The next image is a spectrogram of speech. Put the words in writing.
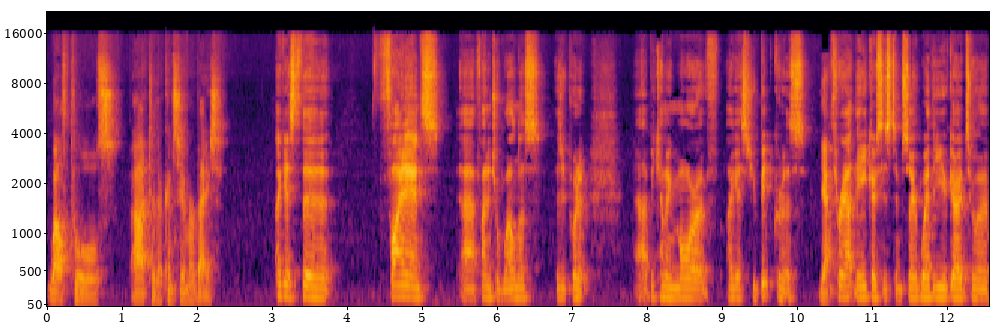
wealth tools uh, to their consumer base. I guess the finance, uh, financial wellness, as you put it, uh, becoming more of, I guess, ubiquitous yeah. throughout the ecosystem. So whether you go to a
